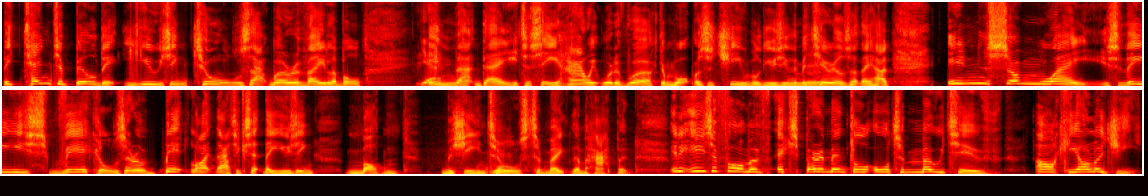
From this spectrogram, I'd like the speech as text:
they tend to build it using tools that were available. Yeah. In that day, to see how it would have worked and what was achievable using Hmm. the materials that they had. In some ways, these vehicles are a bit like that, except they're using modern machine tools to make them happen. And it is a form of experimental automotive archaeology,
